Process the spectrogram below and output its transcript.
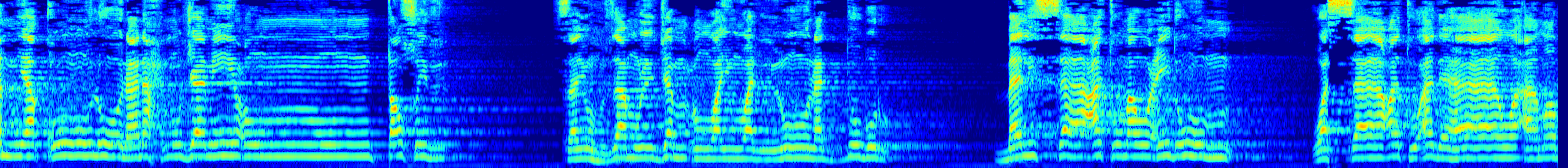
ام يقولون نحن جميع منتصر سيهزم الجمع ويولون الدبر بل الساعة موعدهم والساعة ادهى وامر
